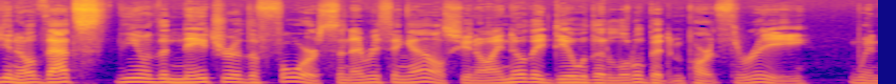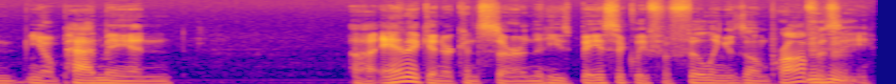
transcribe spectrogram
You know, that's you know the nature of the force and everything else. You know, I know they deal with it a little bit in part 3 when, you know, Padme and uh, Anakin are concerned that he's basically fulfilling his own prophecy.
